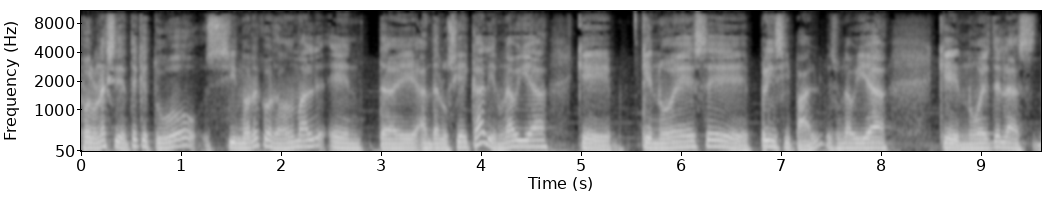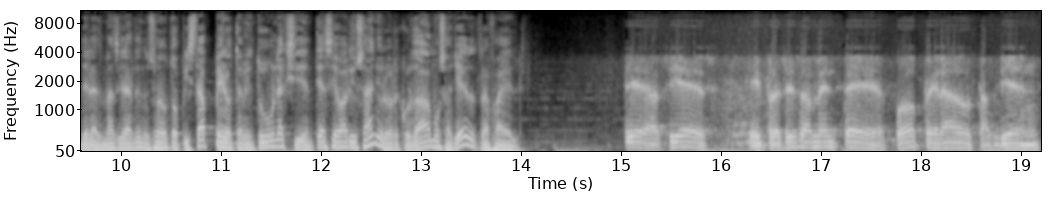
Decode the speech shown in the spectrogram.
por un accidente que tuvo, si no recordamos mal, entre Andalucía y Cali, en una vía que, que no es eh, principal, es una vía que no es de las, de las más grandes, no es una autopista, pero también tuvo un accidente hace varios años, lo recordábamos ayer, Rafael. Sí, así es. Y precisamente fue operado también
